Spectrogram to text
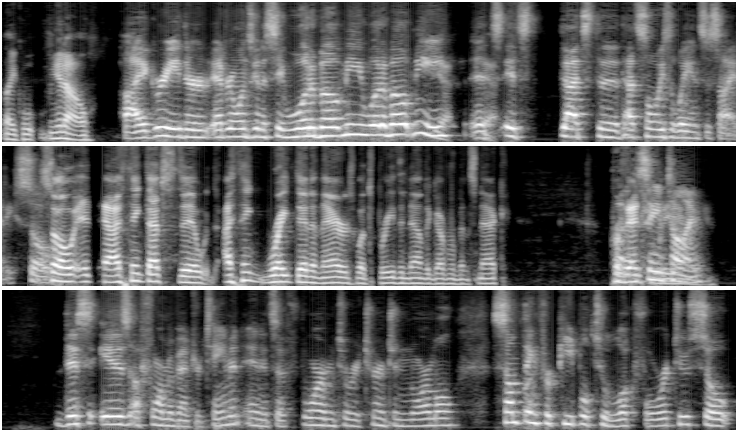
Like, you know, i agree they're everyone's going to say what about me what about me Yeah, it's it's that's the that's always the way in society so, so it, I think that's the. I think right then and there is what's breathing down the government's neck. But at the same time, this is a form of entertainment and it's a form to return to normal something for people to look forward to. So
